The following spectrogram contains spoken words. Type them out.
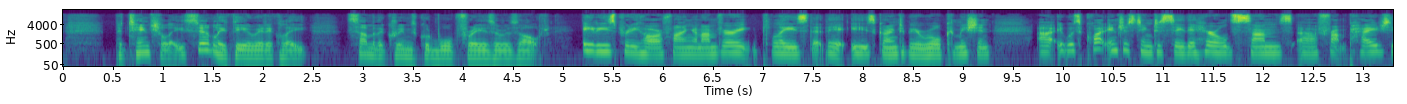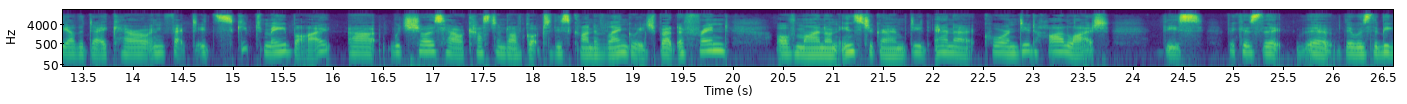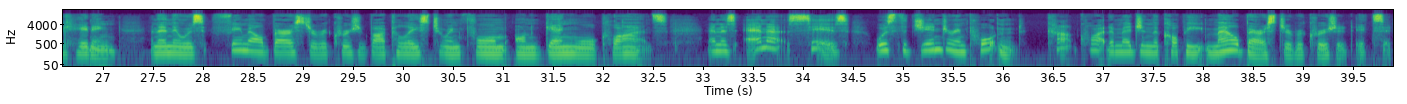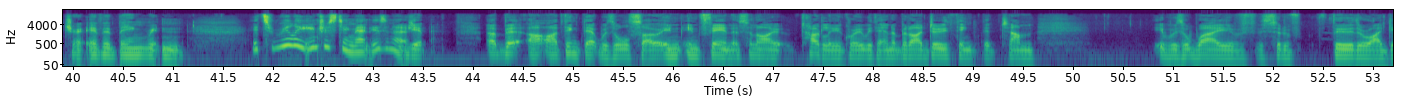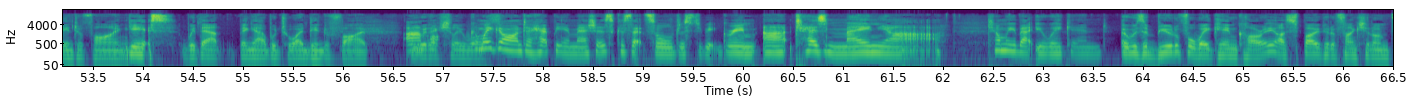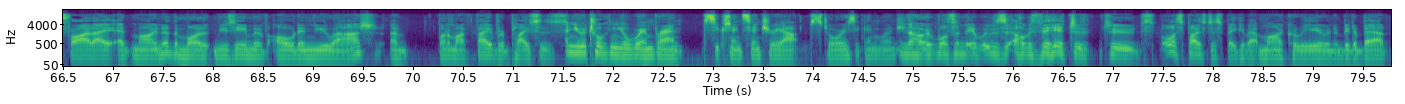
potentially, certainly theoretically, some of the crims could walk free as a result. It is pretty horrifying, and I'm very pleased that there is going to be a Royal Commission. Uh, it was quite interesting to see the Herald Sun's uh, front page the other day, Carol, and in fact, it skipped me by, uh, which shows how accustomed I've got to this kind of language. But a friend of mine on Instagram did, Anna Coren, did highlight this because the, the, there was the big heading, and then there was female barrister recruited by police to inform on gang war clients. And as Anna says, was the gender important? Can't quite imagine the copy male barrister recruited, etc., ever being written. It's really interesting, that isn't it? Yep. Uh, but I think that was also, in, in fairness, and I totally agree with Anna, but I do think that um, it was a way of sort of further identifying. Yes. Without being able to identify who um, it actually was. Can we go on to happier matters? Because that's all just a bit grim. Uh, Tasmania. Tell me about your weekend. It was a beautiful weekend, Corrie. I spoke at a function on Friday at Mona, the Museum of Old and New Art, uh, one of my favourite places. And you were talking your Rembrandt 16th century art stories again, weren't you? No, it wasn't. It was. I was there to to. I was supposed to speak about my career and a bit about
